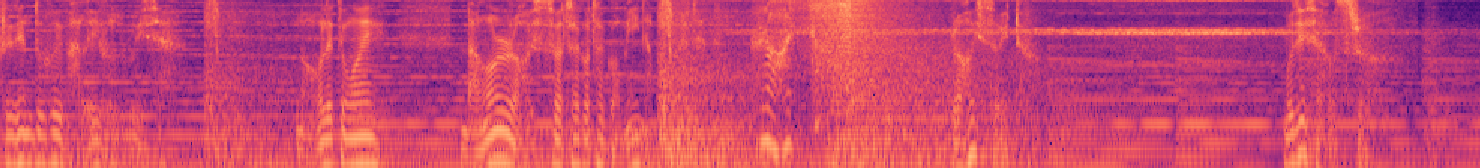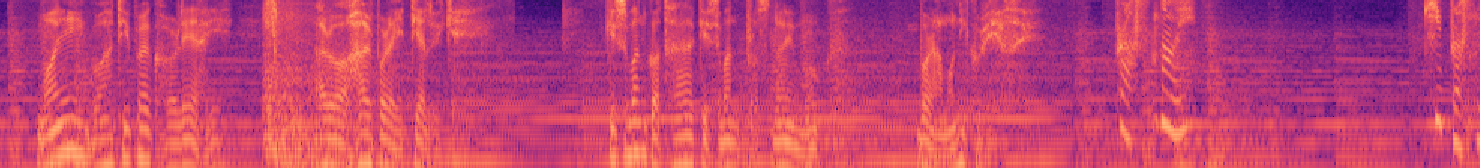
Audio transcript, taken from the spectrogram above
এক্সিডেণ্টটো হৈ ভালেই হ'ল বুজিছা। নহ'লেতো মই ডাঙৰ ৰহস্য এটাৰ কথা গমেই নাপালোহেঁতেন ৰহস্য? ৰহস্য এইটো। বুজিছা অশ্ৰু। মই গুৱাহাটীৰ পৰা ঘৰলৈ আহি আৰু অহাৰ পৰা এতিয়ালৈকে কিছুমান কথা কিছুমান প্ৰশ্নই মোক বৰ আমনি কৰি আছে। প্ৰশ্নই? কি প্ৰশ্ন?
